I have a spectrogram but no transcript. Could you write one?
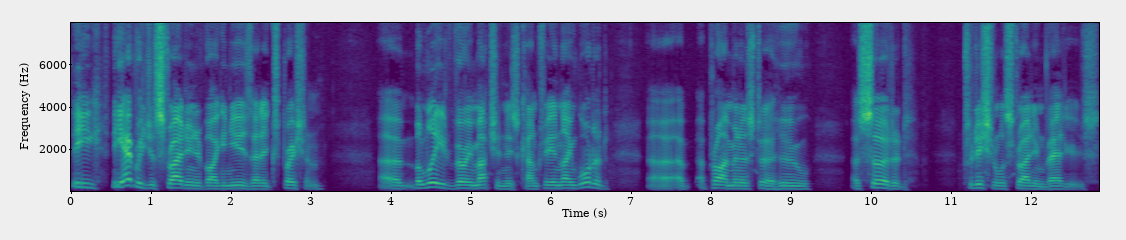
the the average Australian, if I can use that expression, uh, believed very much in this country, and they wanted uh, a, a, prime minister who asserted traditional Australian values,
